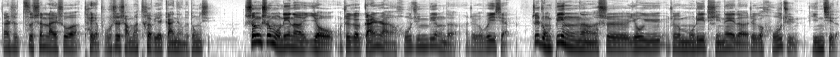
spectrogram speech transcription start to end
但是自身来说它也不是什么特别干净的东西。生吃牡蛎呢，有这个感染弧菌病的这个危险。这种病呢，是由于这个牡蛎体内的这个弧菌引起的。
